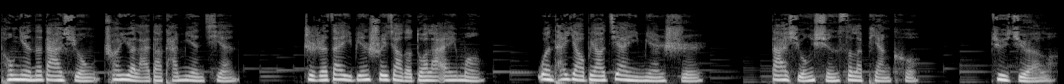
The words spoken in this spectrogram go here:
童年的大雄穿越来到他面前，指着在一边睡觉的哆啦 A 梦，问他要不要见一面时，大雄寻思了片刻，拒绝了。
